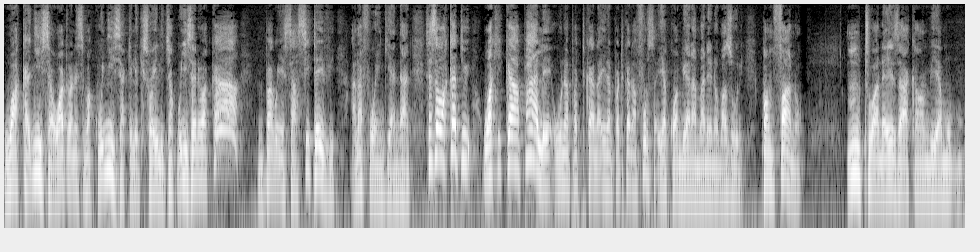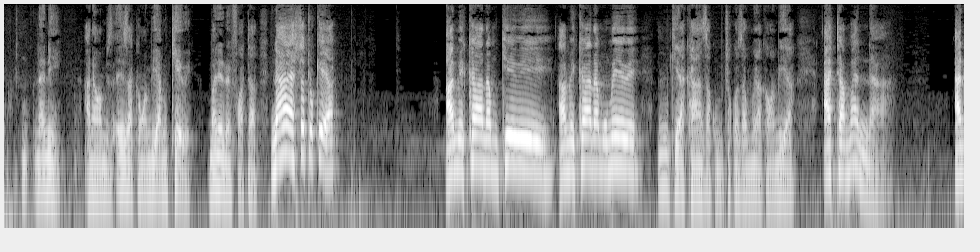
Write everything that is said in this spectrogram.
wakajisa. Watu wanasema kujisa kile kiswahili cha kujisa ni wakaa mpaka kwenye saa sita hivi alafu waingia ndani. Sasa wakati wakikaa pale unapatikana inapatikana fursa ya kuambiana maneno mazuri. Kwa mfano mtu anaweza akamwambia nani anaweza akamwambia mkewe maneno yafuatayo. Na haya yashatokea. Amekaa na mkewe amekaa na mumewe. Mke akaanza kumchokoza mumewe akamwambia atamanna an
